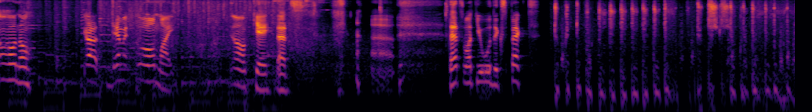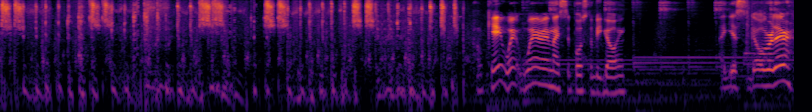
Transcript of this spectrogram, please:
Oh no. God damn it. Oh my. Okay, that's... that's what you would expect. Okay, where, where am I supposed to be going? I guess go over there.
